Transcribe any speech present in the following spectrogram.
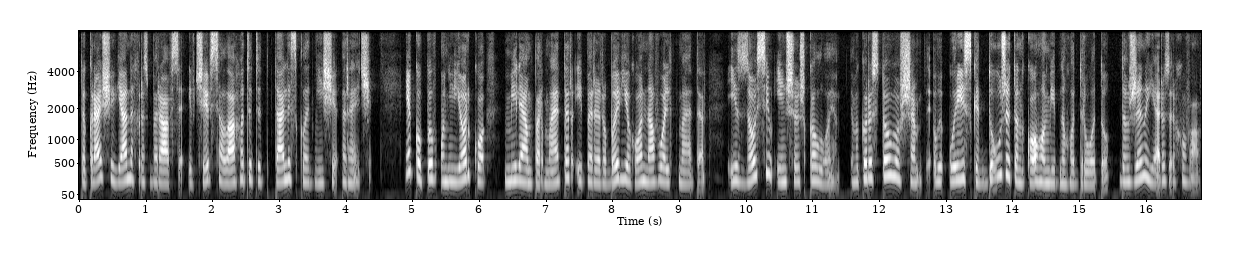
то краще я них розбирався і вчився лагодити деталі складніші речі. Я купив у Нью-Йорку міліамперметр і переробив його на вольтметр із зовсім іншою шкалою. Використовувавши урізки дуже тонкого мідного дроту, довжини я розрахував.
